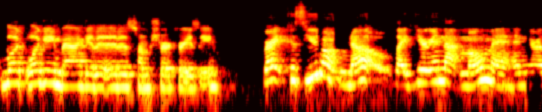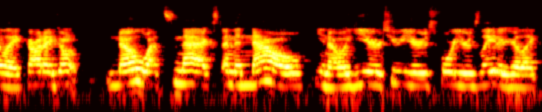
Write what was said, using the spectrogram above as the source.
look looking back at it, it is I'm sure crazy. Right, because you don't know. Like you're in that moment and you're like, God, I don't know what's next. And then now, you know, a year, two years, four years later, you're like,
